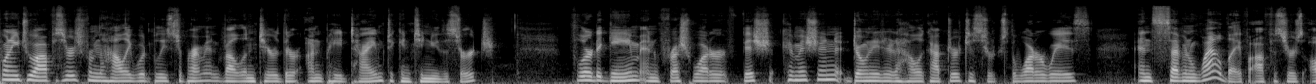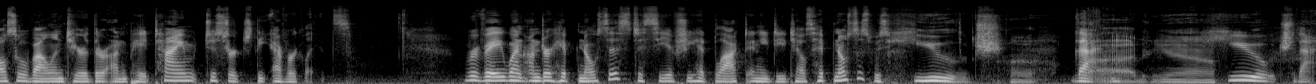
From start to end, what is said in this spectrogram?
22 officers from the Hollywood Police Department volunteered their unpaid time to continue the search. Florida Game and Freshwater Fish Commission donated a helicopter to search the waterways, and seven wildlife officers also volunteered their unpaid time to search the Everglades. Reve went under hypnosis to see if she had blocked any details. Hypnosis was huge oh, then. God, yeah. Huge then.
